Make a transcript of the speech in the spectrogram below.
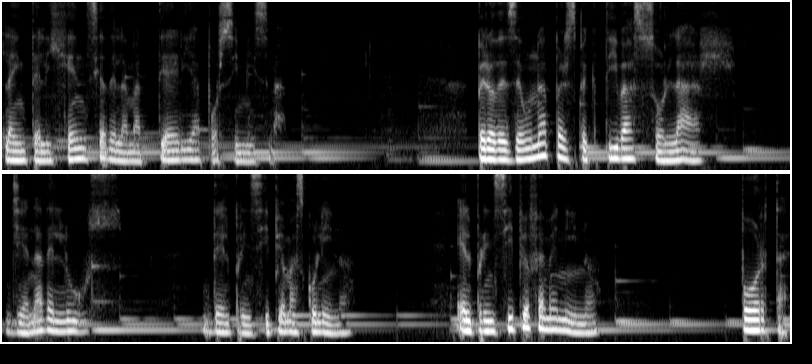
la inteligencia de la materia por sí misma. Pero desde una perspectiva solar, llena de luz, del principio masculino, el principio femenino porta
